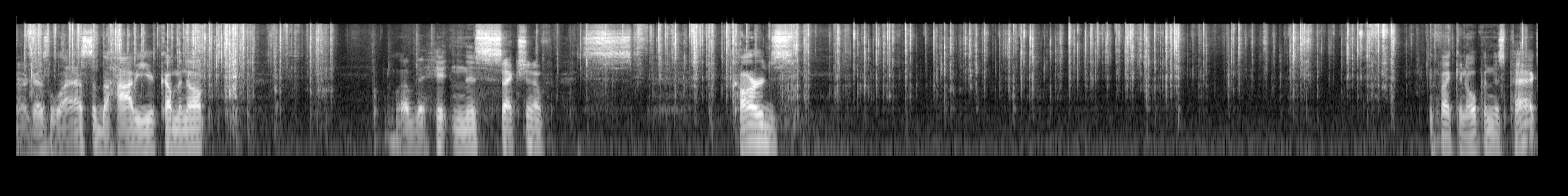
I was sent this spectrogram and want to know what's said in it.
All right, guys, last of the hobby here coming up. Love the hit in this section of cards. If I can open this pack.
